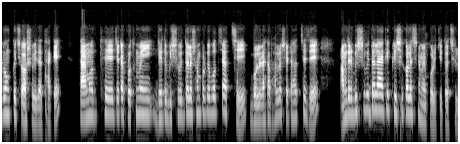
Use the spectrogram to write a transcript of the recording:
এবং কিছু অসুবিধা থাকে। তার মধ্যে যেটা প্রথমেই যেহেতু বিশ্ববিদ্যালয় সম্পর্কে বলতে চাচ্ছি, বলে রাখা ভালো সেটা হচ্ছে যে, আমাদের বিশ্ববিদ্যালয় আগে কৃষি কলেজ নামে পরিচিত ছিল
